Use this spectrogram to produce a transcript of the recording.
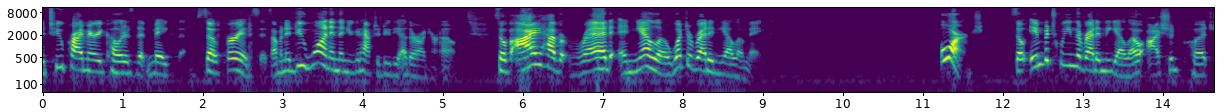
the two primary colors that make them. So for instance, I'm going to do one and then you're going to have to do the other on your own. So if I have red and yellow, what do red and yellow make? Orange. So in between the red and the yellow, I should put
